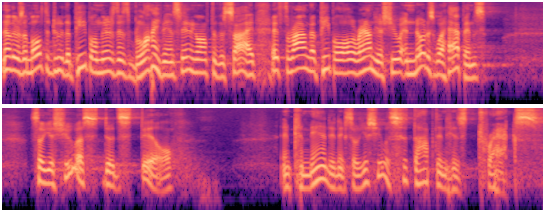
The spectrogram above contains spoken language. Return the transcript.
Now, there's a multitude of the people, and there's this blind man standing off to the side, a throng of people all around Yeshua. And notice what happens so Yeshua stood still and commanded it. So Yeshua stopped in his tracks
